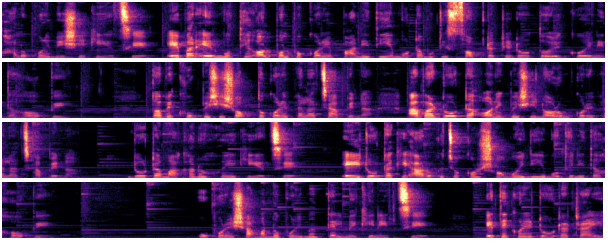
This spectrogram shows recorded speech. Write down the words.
ভালো করে মিশে গিয়েছে। এবার এর মধ্যে অল্প অল্প করে পানি দিয়ে মোটামুটি সফট একটা ডো তৈরি করে নিতে হবে। তবে খুব বেশি শক্ত করে ফেলা চাপে না। আবার ডোটা অনেক বেশি নরম করে ফেলা চাপে না। ডোটা মাখানো হয়ে গিয়েছে। এই ডোটাকে আরও কিছুক্ষণ সময় নিয়ে মথে নিতে হবে। উপরে সামান্য পরিমাণ তেল মেখে নিচ্ছে। এতে করে ডোটা ড্রাই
